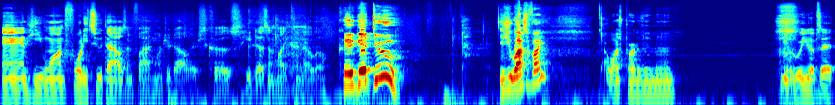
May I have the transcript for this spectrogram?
and he won forty two thousand five hundred dollars because he doesn't like Canelo. Couldn't get through. Did you watch the fight? I watched part of it, man. You, were you upset?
